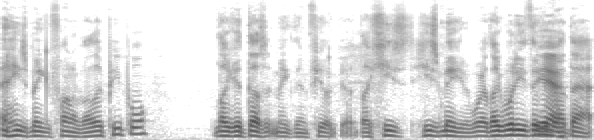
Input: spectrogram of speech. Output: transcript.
and he's making fun of other people, like it doesn't make them feel good. Like he's he's making it work. Like what do you think Yeah. about that?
